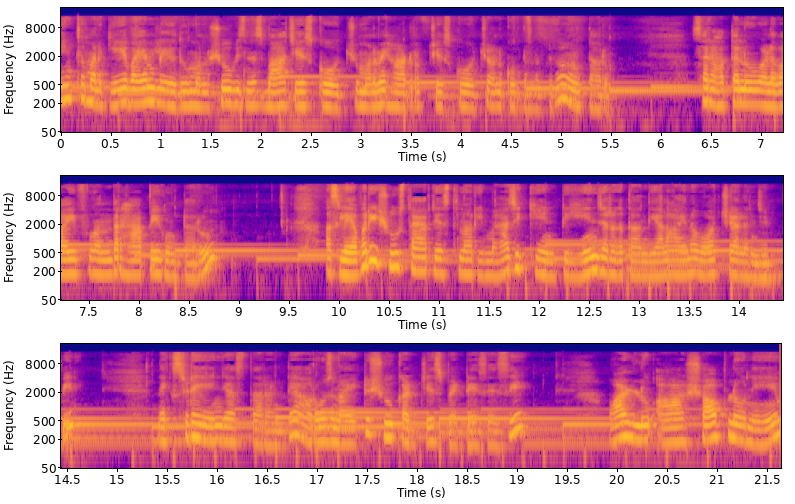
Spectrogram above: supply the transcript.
ఇంకా మనకి ఏ భయం లేదు. మనం షూ బిజినెస్ బాగా చేసుకోవచ్చు. మనమే హార్డ్ వర్క్ చేసుకోవచ్చు అనుకుంటున్నట్టుగా ఉంటారు. సరే అతను వాళ్ళ వైఫ్ అందరు హ్యాపీగా ఉంటారు. అసలు ఎవరు ఈ షూస్ తయారు చేస్తున్నారు? ఈ మ్యాజిక్ ఏంటి? ఏం జరుగుతుంది? ఎలా అయినా వాచ్ చేయాలని చెప్పి నెక్స్ట్ డే ఏం చేస్తారంటే ఆ రోజు నైట్ షూ కట్ చేసి పెట్టేసేసి వాళ్ళు ఆ షాప్లోనే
